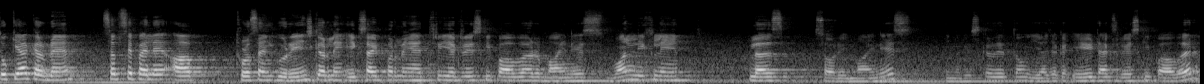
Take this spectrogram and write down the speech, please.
तो क्या कर रहे हैं? सबसे पहले आप थोड़ा सा इनको रेंज कर लें। एक साइड पर लें थ्री एक्स की पावर माइनस वन लिख लें प्लस सॉरी माइनस मैं रेस कर देता हूँ, ये आ जाएगा एट एक्स रेस की power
